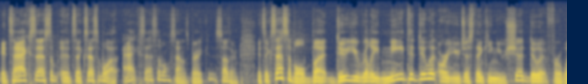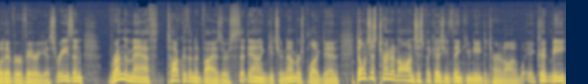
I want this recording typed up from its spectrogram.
it's accessible. It's accessible. Accessible sounds very southern. It's accessible, but do you really need to do it, or are you just thinking you should do it for whatever various reason? Run the math. Talk with an advisor. Sit down and get your numbers plugged in. Don't just turn it on just because you think you need to turn it on. It could be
